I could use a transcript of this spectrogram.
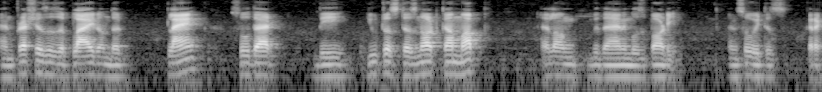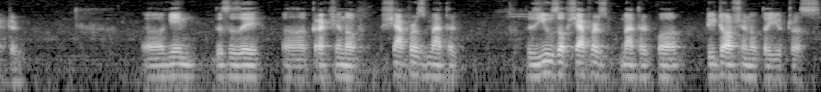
and pressures is applied on the plank so that the uterus does not come up along with the animal's body and so it is corrected. Uh, again this is a uh, correction of Schaffer's method. The use of Schaffer's method for detorsion of the uterus.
